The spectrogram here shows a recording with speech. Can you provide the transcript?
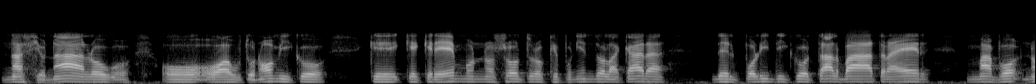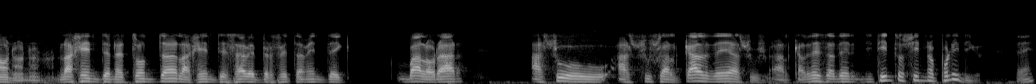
nacional o, o, autonómico que, que, creemos nosotros que poniendo la cara del político tal va a atraer más voz. No, no, no, no. La gente no es tonta, la gente sabe perfectamente valorar a, su, a sus alcaldes, a sus alcaldesas de distintos signos políticos, ¿eh?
